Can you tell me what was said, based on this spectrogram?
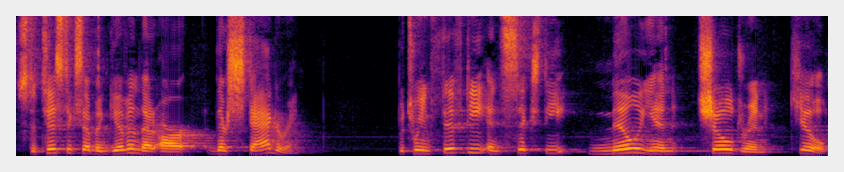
Statistics have been given that are they're staggering. Between 50 and 60 million children killed.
